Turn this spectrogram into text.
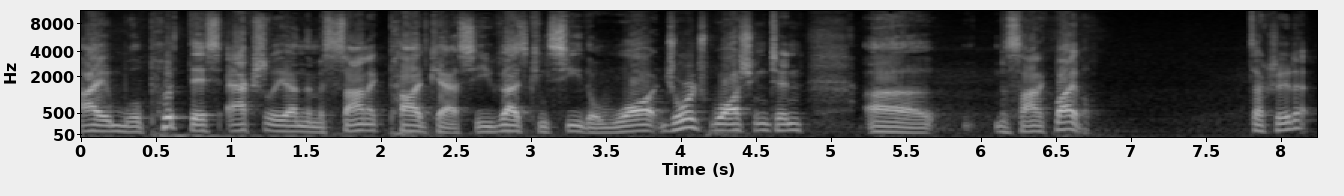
I will put this actually on the Masonic podcast so you guys can see the Wa- George Washington uh, Masonic Bible. That's actually it.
